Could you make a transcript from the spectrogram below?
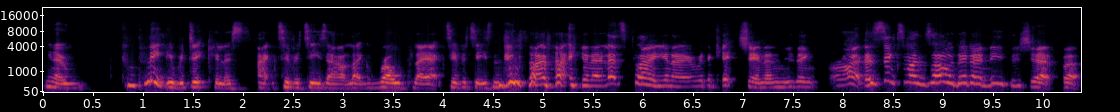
you know, completely ridiculous activities out, like role play activities and things like that. You know, let's play, you know, with the kitchen. And you think, right, they're six months old, they don't need this yet. But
